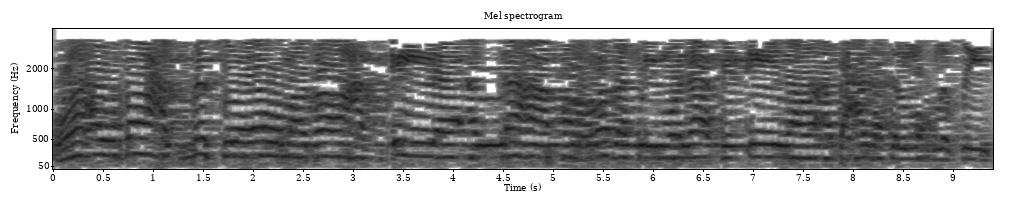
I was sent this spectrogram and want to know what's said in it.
وهل ضاعت مصر يوم ضاعت إلا أنها قربت المنافقين وأبعدت المخلصين؟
